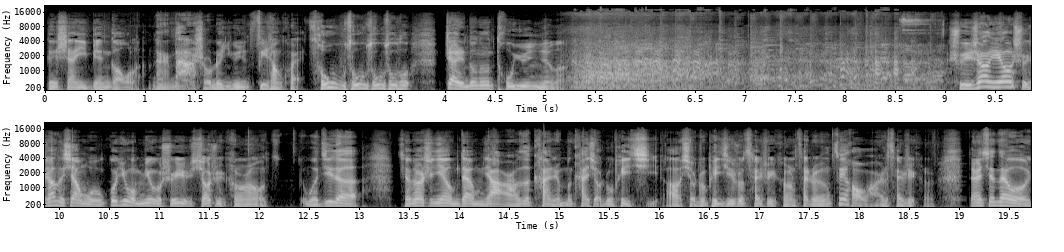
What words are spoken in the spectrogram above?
跟山一边高了。但是那时候的云非常快，嗖嗖嗖嗖嗖，站着都能头晕，你知道吗？水上也有水上的项目，过去我们有个水小水坑啊。我记得前段时间我们带我们家儿子看什么？看小猪佩奇啊！小猪佩奇说踩水坑，踩水坑最好玩的踩水坑。但是现在我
